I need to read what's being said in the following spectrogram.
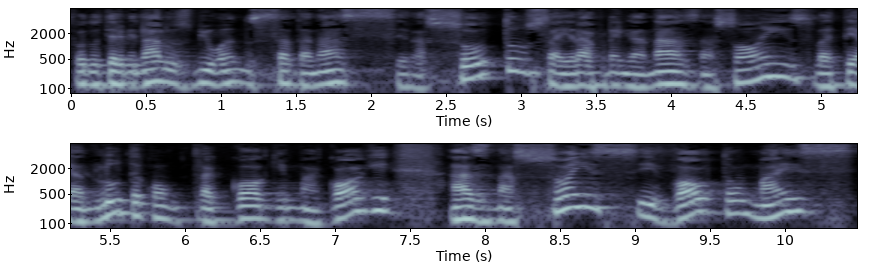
Quando terminar os mil anos, Satanás será solto, sairá para enganar as nações, vai ter a luta contra Gog e Magog, as nações se voltam, mas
